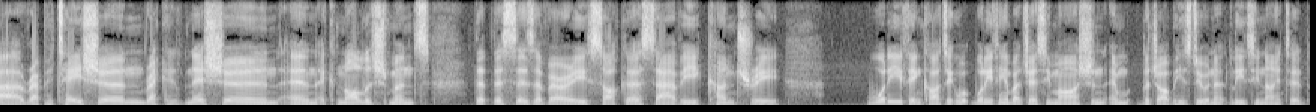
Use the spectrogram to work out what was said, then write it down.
uh, reputation, recognition, and acknowledgement that this is a very soccer savvy country. What do you think, Kartik? What, what do you think about Jesse Marsch and, and the job he's doing at Leeds United?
